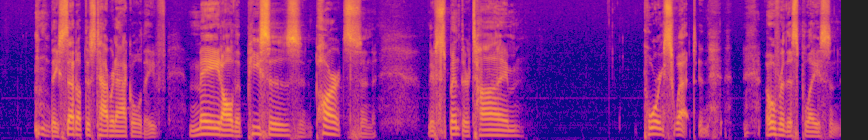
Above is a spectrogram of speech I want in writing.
they set up this tabernacle. They've made all the pieces and parts, and they've spent their time pouring sweat and over this place and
